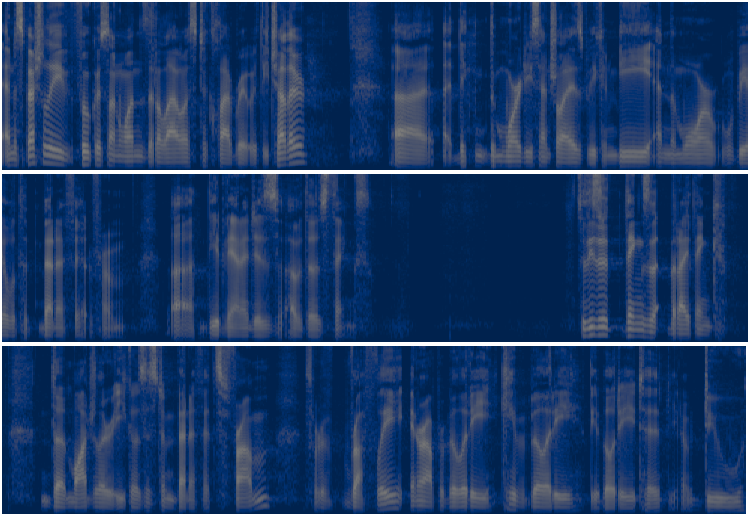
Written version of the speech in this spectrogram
and especially focus on ones that allow us to collaborate with each other, uh, the, the, more decentralized we can be, and the more we'll be able to benefit from uh, the advantages of those things. So these are things that, that I think the modular ecosystem benefits from, sort of roughly, interoperability, capability, the ability to you know, do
